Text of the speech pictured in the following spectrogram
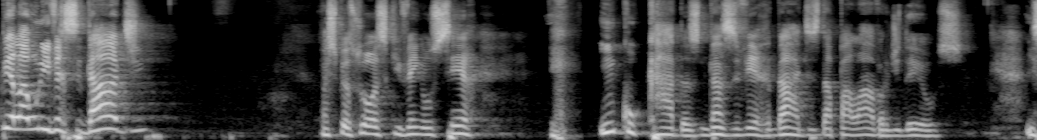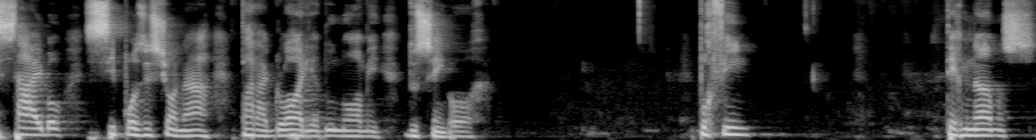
pela universidade, mas pessoas que venham ser inculcadas nas verdades da palavra de Deus e saibam se posicionar para a glória do nome do Senhor. Por fim, terminamos.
